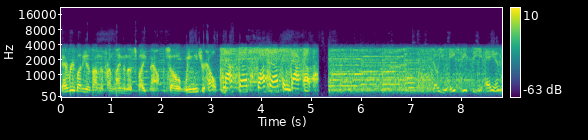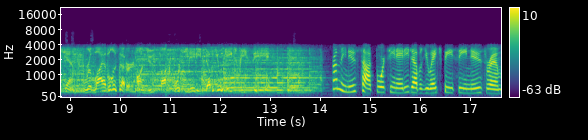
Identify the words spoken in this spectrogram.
Everybody is on the front line in this fight now, so we need your help. Mask up, wash up, and back up. WHBC AM 10, reliable as ever on News Talk 1480 WHBC. From the News Talk 1480 WHBC newsroom,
